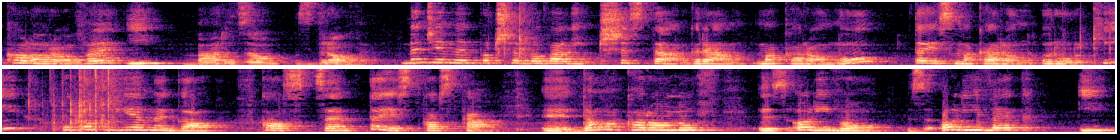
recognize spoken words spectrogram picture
kolorowe i bardzo zdrowe. Będziemy potrzebowali 300 g makaronu. To jest makaron rurki. Ugotujemy go w kostce. To jest kostka y, do makaronów z oliwą z oliwek i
